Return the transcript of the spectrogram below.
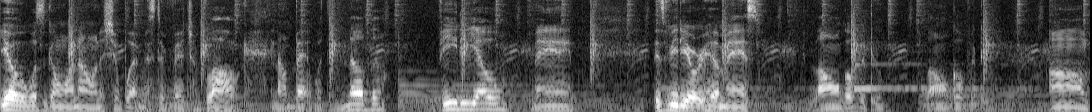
Yo, what's going on? It's your boy, Mr. Veteran Vlog, and I'm back with another video. Man, this video right here, man, is long overdue. Long overdue. Um,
